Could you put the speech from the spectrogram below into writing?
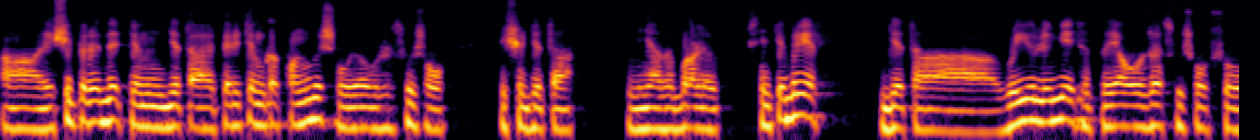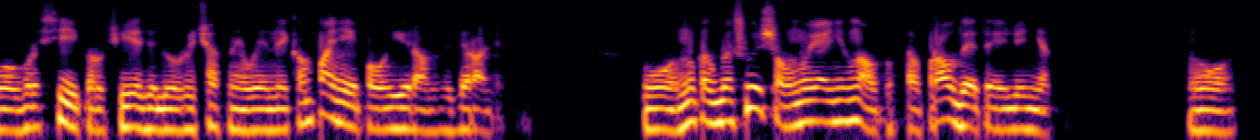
а, еще перед этим, где-то, перед тем, как он вышел, я уже слышал, еще где-то меня забрали в сентябре, где-то в июле месяце я уже слышал, что в России, короче, ездили уже частные военные компании по лагерям, забирали. Вот. Ну, как бы слышал, но я не знал просто, правда это или нет. Вот.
